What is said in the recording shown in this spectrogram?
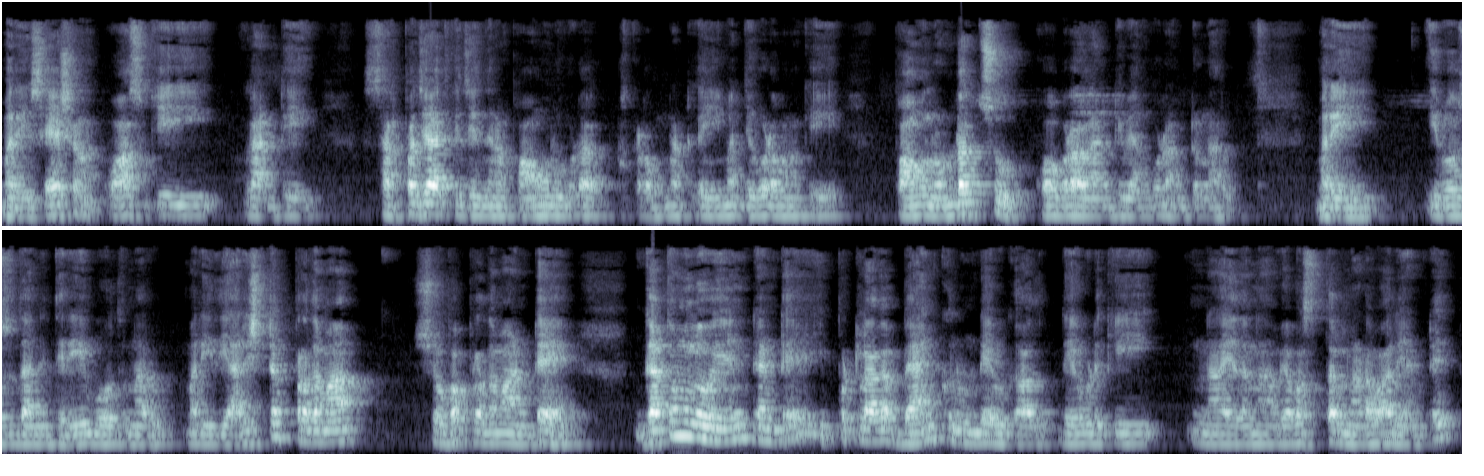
మరి శేషం వాసుకి లాంటి సర్పజాతికి చెందిన పాములు కూడా అక్కడ ఉన్నట్టుగా ఈ మధ్య కూడా మనకి పాములు ఉండొచ్చు కోబ్రా లాంటివి అని కూడా అంటున్నారు. మరి ఈరోజు దాన్ని తెలియబోతున్నారు. మరి ఇది అరిష్టప్రదమ శుభప్రదమ అంటే గతంలో ఏంటంటే ఇప్పట్లాగా బ్యాంకులు ఉండేవి కాదు. దేవుడికి నా ఏదైనా వ్యవస్థలు నడవాలి అంటే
